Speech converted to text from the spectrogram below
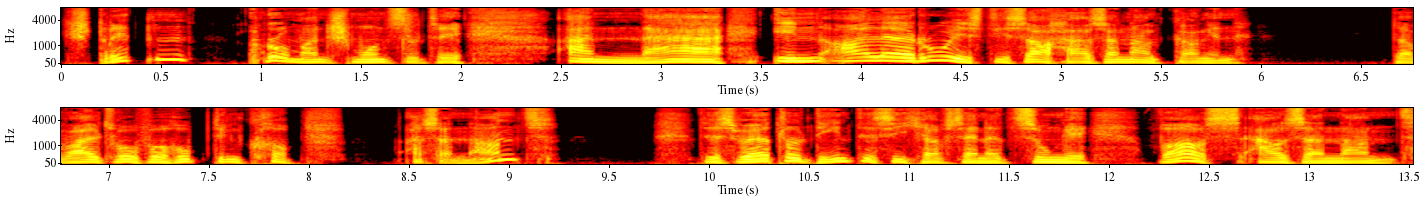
Gestritten? Roman schmunzelte. Ah na, in aller Ruhe ist die Sache auseinandergegangen. Der Waldhofer hob den Kopf. Auseinander? Das Wörtel dehnte sich auf seiner Zunge. Was auseinander?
